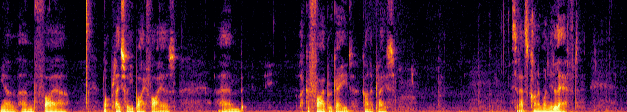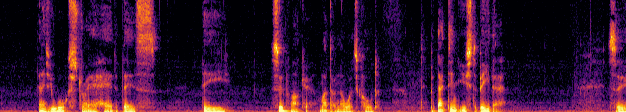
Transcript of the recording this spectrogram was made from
you know, um, fire, not a place where you buy fires, um, like a fire brigade kind of place. So that's kind of on your left. And as you walk straight ahead, there's the supermarket. I don't know what it's called, but that didn't used to be there. So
